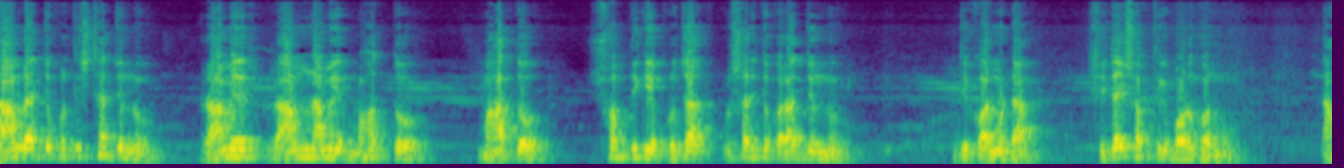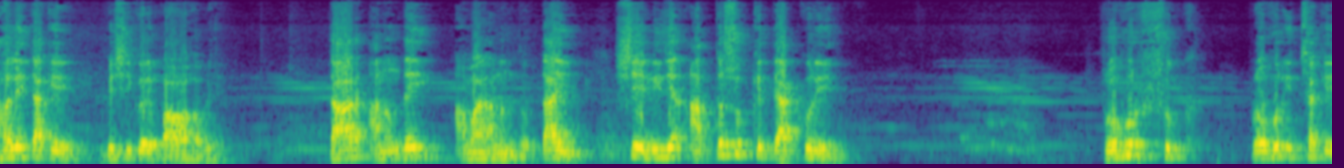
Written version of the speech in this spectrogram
রাম রাজ্য প্রতিষ্ঠার জন্য রামের, রাম নামের মাহাত্ম সব দিকে প্রচার, প্রসারিত করার জন্য যে কর্মটা, সেটাই সব থেকে বড় কর্ম। তাহলেই তাকে বেশি করে পাওয়া হবে। তার আনন্দেই আমার আনন্দ। তাই সে নিজের আত্মসুখকে ত্যাগ করে প্রভুর সুখ, প্রভুর ইচ্ছাকে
